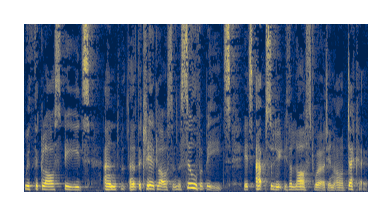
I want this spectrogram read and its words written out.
with the glass beads and uh, the clear glass and the silver beads, it's absolutely the last word in Art Deco.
